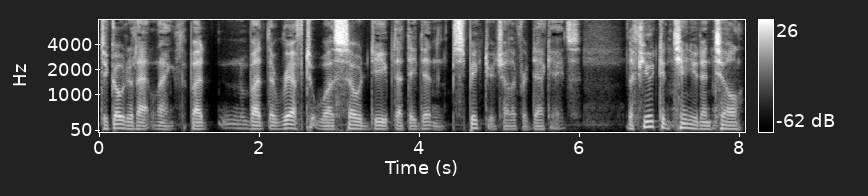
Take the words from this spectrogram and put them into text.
to go to that length. But, but the rift was so deep that they didn't speak to each other for decades. The feud continued until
